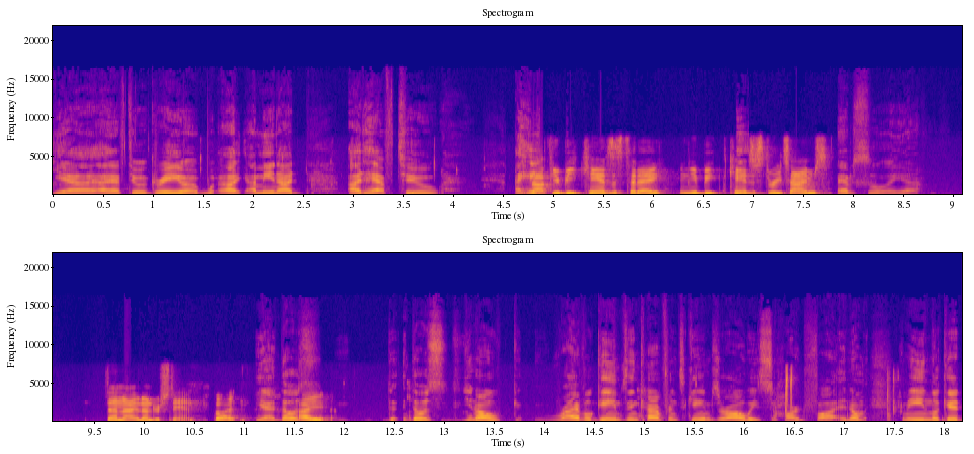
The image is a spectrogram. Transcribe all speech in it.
Yeah, I have to agree. Uh, I, I mean, I'd, I'd have to. I hate Now, if you beat Kansas today and you beat Kansas three times, absolutely. Yeah, then I'd understand. But yeah. Those, I th- those, you know, rival games in conference games are always hard fought. Don't. I mean, look at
